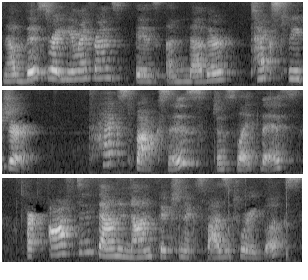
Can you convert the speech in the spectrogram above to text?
Now, this right here, my friends, is another text feature. Text boxes, just like this, are often found in nonfiction expository books.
